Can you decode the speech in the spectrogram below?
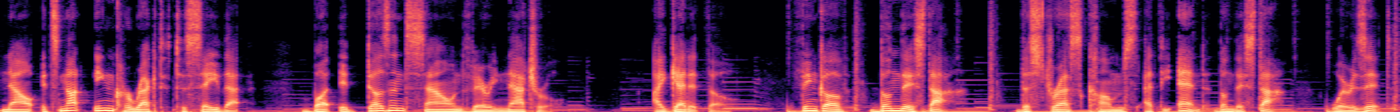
Now, it's not incorrect to say that, but it doesn't sound very natural. I get it though. Think of ¿Dónde está? The stress comes at the end. ¿Dónde está? Where is it?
